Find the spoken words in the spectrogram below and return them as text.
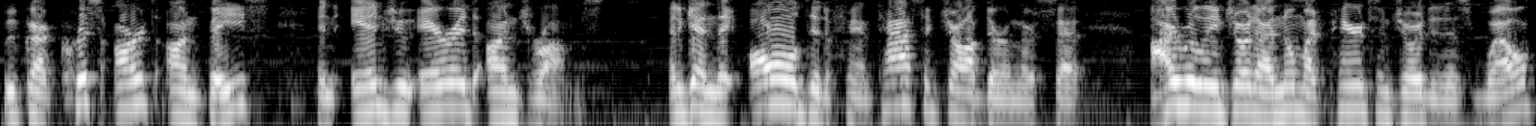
We've got Chris Arndt on bass and Andrew Ehredt on drums. And again, they all did a fantastic job during their set. I really enjoyed it. I know my parents enjoyed it as well.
